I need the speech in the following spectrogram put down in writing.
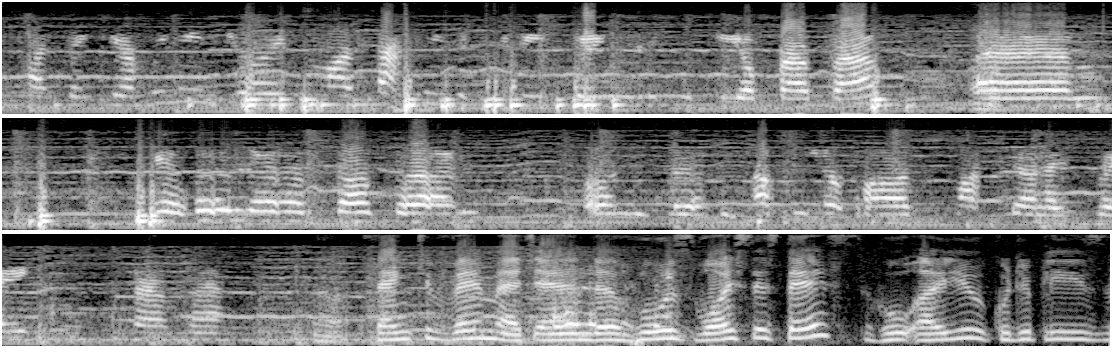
thank you very much and whose voice this this who are you کلیز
